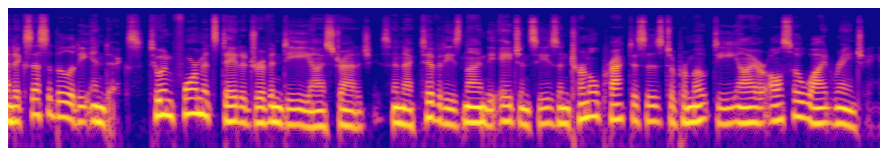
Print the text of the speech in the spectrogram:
and Accessibility Index to inform its data driven DEI strategies and activities. 9. The agency's internal practices to promote DEI are also wide ranging.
